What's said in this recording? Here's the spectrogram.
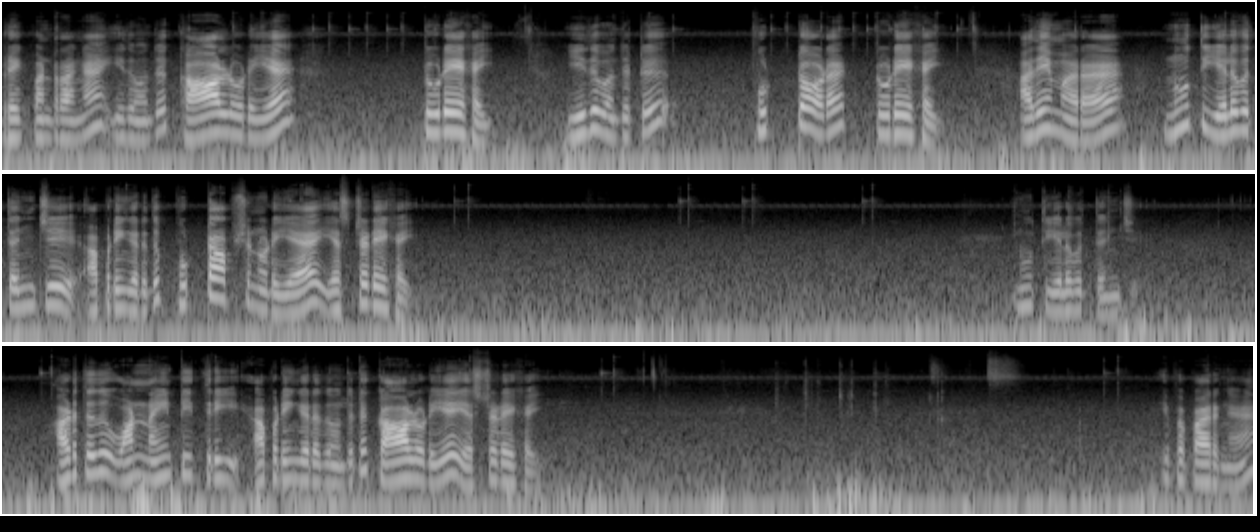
பிரேக் பண்ணுறாங்க இது வந்து காலுடைய டுடே ஹை இது வந்துட்டு புட்டோட டுடே ஹை அதே மாதிரி நூற்றி எழுபத்தஞ்சு அப்படிங்கிறது புட் ஆப்ஷனுடைய எஸ்டர்டே ஹை நூற்றி எழுபத்தஞ்சு அடுத்தது ஒன் நைன்ட்டி த்ரீ அப்படிங்கிறது வந்துட்டு காலுடைய எஸ்டர்டே ஹை இப்போ பாருங்கள்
